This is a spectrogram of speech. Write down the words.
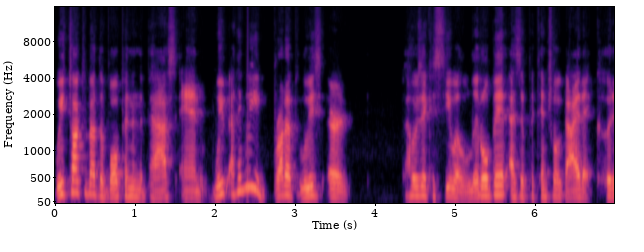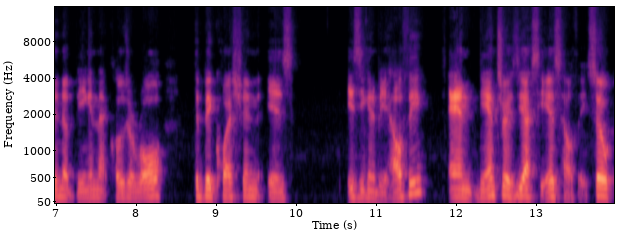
We've talked about the bullpen in the past and we I think we brought up Luis or Jose Castillo a little bit as a potential guy that could end up being in that closer role. The big question is is he going to be healthy? And the answer is yes, he is healthy. So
